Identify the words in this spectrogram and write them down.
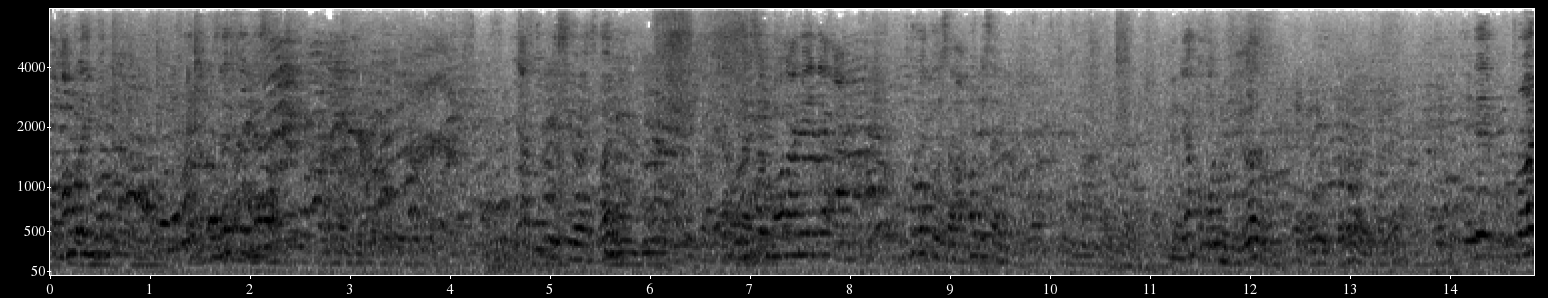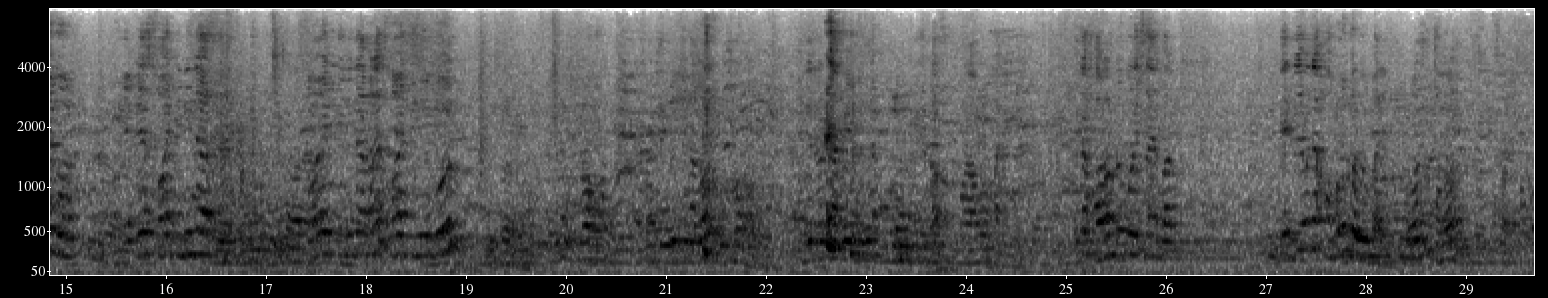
কমাব লাগিব। হয় নহয়? গ'ল ছয় তিনিটা আছে ছয় তিনিটা মানে ছয় তিনি গুণ এতিয়া ওঠৰ হ'ল। ছয় তিনি কিমান হ'ল? ওঠৰ হ'ল। এতিয়া ধৰি আমি এইবিলাক পূৰণ কৰি অলপ বঢ়াব পাৰিম এতিয়া হৰণটো কৰিছা এবাৰ এতিয়া মানে সকলো কৰিব পাৰি হৰণ হৰণ চব সকলো।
